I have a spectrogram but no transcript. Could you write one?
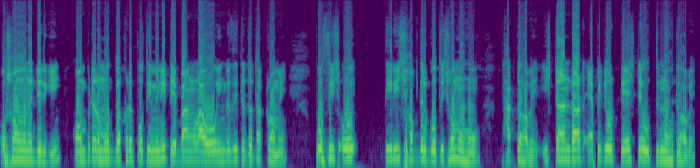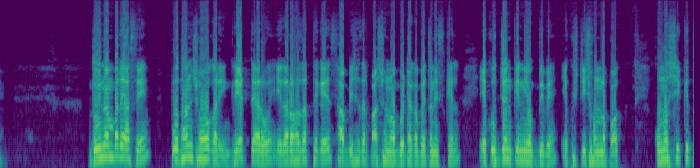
ও সমমানের ডিগ্রি। কম্পিউটার মুদ্রাক্ষরে প্রতি মিনিটে বাংলা ও ইংরেজিতে যথাক্রমে পঁচিশ ও তিরিশ শব্দের গতিসমূহ থাকতে হবে। স্ট্যান্ডার্ড অ্যাপিটিউড টেস্টে উত্তীর্ণ হতে হবে। দুই নম্বরে আছে প্রধান সহকারী গ্রেড তেরো, এগারো হাজার থেকে ছাব্বিশ হাজার পাঁচশো নব্বই টাকা বেতন স্কেল, একুশ জনকে নিয়োগ দিবে একুশটি শূন্যপদ কোনো স্বীকৃত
